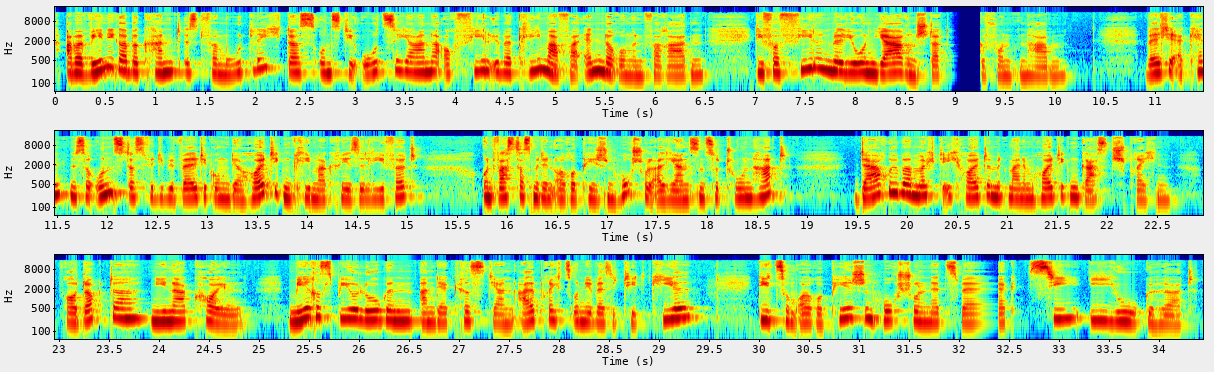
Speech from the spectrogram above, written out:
Aber weniger bekannt ist vermutlich, dass uns die Ozeane auch viel über Klimaveränderungen verraten, die vor vielen Millionen Jahren stattgefunden gefunden haben. Welche Erkenntnisse uns das für die Bewältigung der heutigen Klimakrise liefert und was das mit den europäischen Hochschulallianzen zu tun hat, darüber möchte ich heute mit meinem heutigen Gast sprechen, Frau Dr. Nina Keul, Meeresbiologin an der Christian Albrechts Universität Kiel, die zum Europäischen Hochschulnetzwerk CEU gehört.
